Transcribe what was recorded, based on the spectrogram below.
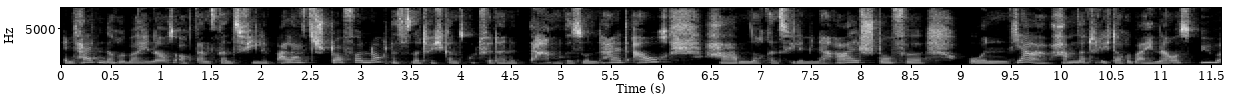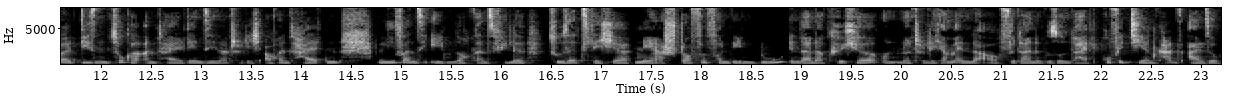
enthalten darüber hinaus auch ganz, ganz viele Ballaststoffe noch. Das ist natürlich ganz gut für deine Darmgesundheit auch, haben noch ganz viele Mineralstoffe und ja, haben natürlich darüber hinaus über diesen Zuckeranteil, den sie natürlich auch enthalten, liefern sie eben noch ganz viele zusätzliche Nährstoffe, von denen du in deiner Küche und natürlich am Ende auch für deine Gesundheit profitieren kannst. Also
